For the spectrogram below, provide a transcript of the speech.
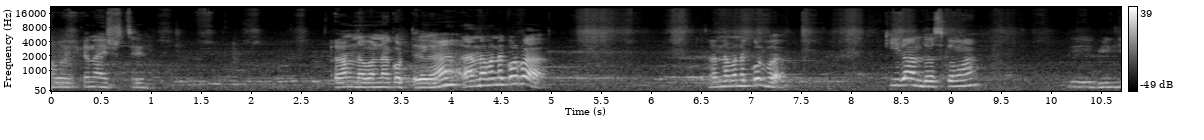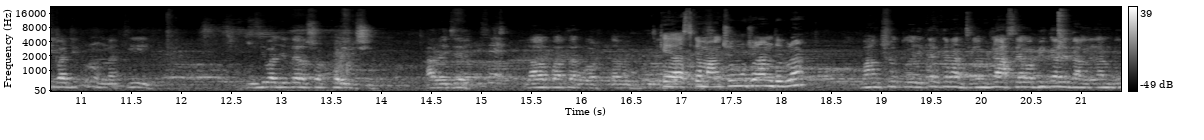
আবার এখানে আসছে রান্না বান্না করতে হ্যাঁ? রান্না বান্না করবা? রান্না বান্না করবা? কি রান্ধো আজকে মা? এই ভিন্ডি ভাজি করুন নাকি? ভিন্ডি ভাজি তার সব করে বেশি আর এই যে লাউ পাতার ভর্তা কে আজকে মাংস মাংস রান্ধবো না মাংস তো এখানকার রাঁধছিলাম এটা আসলে আবার বিকালে রান্না রান্ধবো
